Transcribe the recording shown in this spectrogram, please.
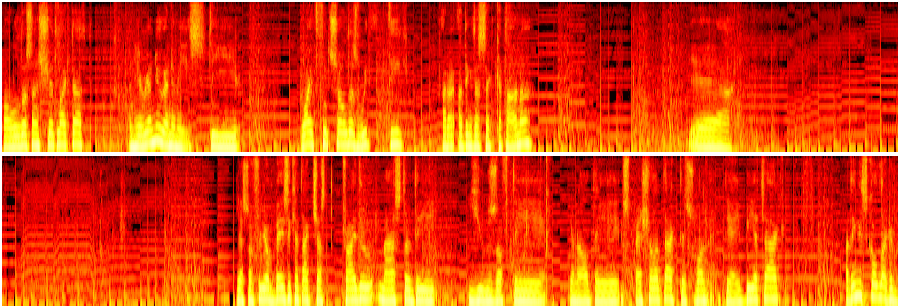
boulders and shit like that. And here we are new enemies. The white foot soldiers with the, I, I think that's a katana. Yeah. Yeah, so for your basic attack, just try to master the use of the, you know, the special attack. This one, the AB attack. I think it's called like a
